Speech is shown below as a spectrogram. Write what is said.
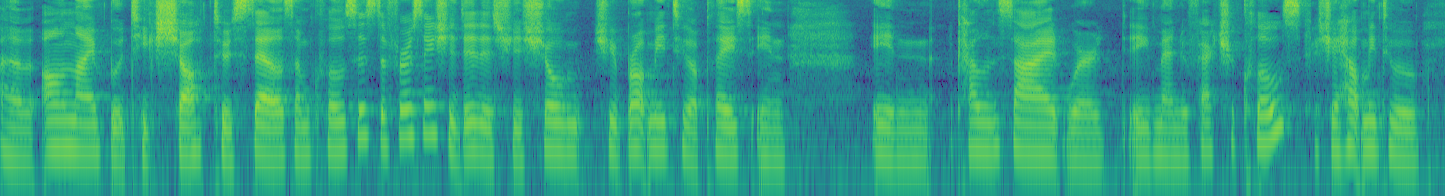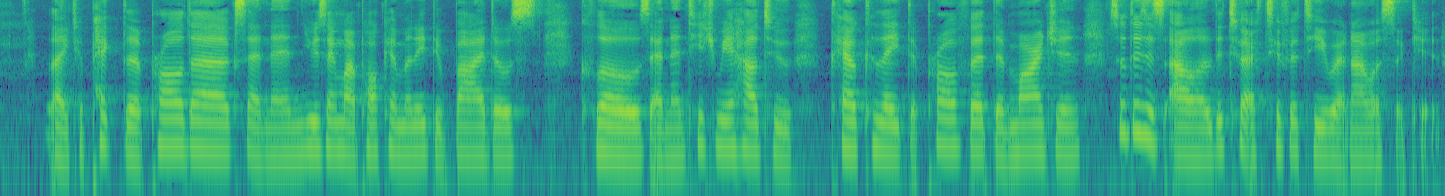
uh, online boutique shop to sell some clothes. The first thing she did is she showed she brought me to a place in in Kowloon where they manufacture clothes. She helped me to like to pick the products and then using my pocket money to buy those clothes and then teach me how to calculate the profit, the margin. So this is our little activity when I was a kid.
